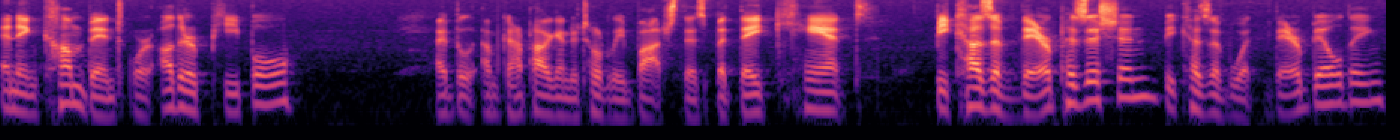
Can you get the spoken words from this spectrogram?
an incumbent or other people I I'm probably going to totally botch this, but they can't because of their position, because of what they're building.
